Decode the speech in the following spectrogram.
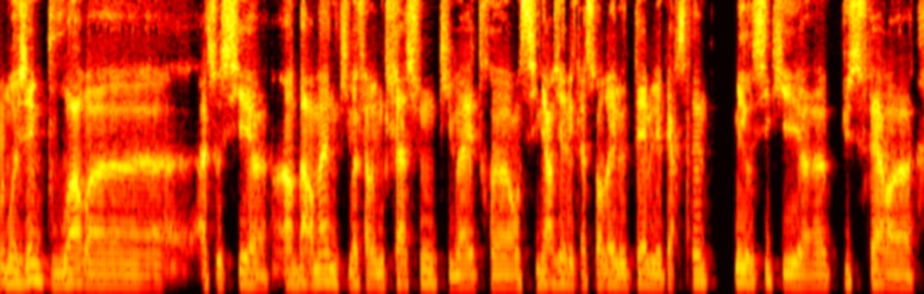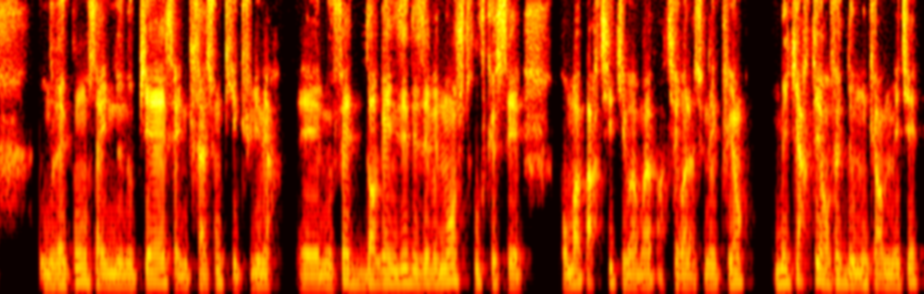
Mmh. Moi, j'aime pouvoir euh, associer euh, un barman qui va faire une création qui va être euh, en synergie avec la soirée, le thème, les personnes, mais aussi qui puisse faire une réponse à une de nos pièces, à une création qui est culinaire. Et le fait d'organiser des événements, je trouve que c'est pour moi partie qui est vraiment la partie relationnelle client, m'écarter en fait de mon cœur de métier.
